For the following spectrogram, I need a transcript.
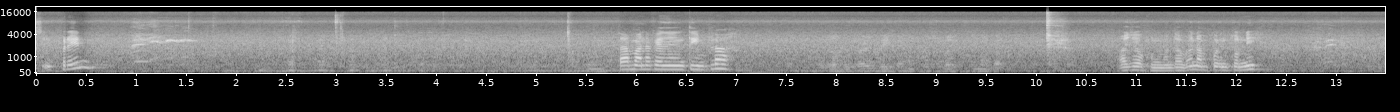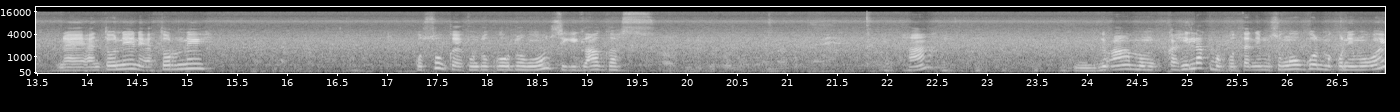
si Prin? Tama na kayo ng timpla. Ayaw, kung madam, anam po Anthony. Na Anthony, ni attorney. Kusog kay kung dugo dungo, sige gagas. Ha? No, ah, mo kahilak mo punta ni mo sungugon makuni mo oy.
